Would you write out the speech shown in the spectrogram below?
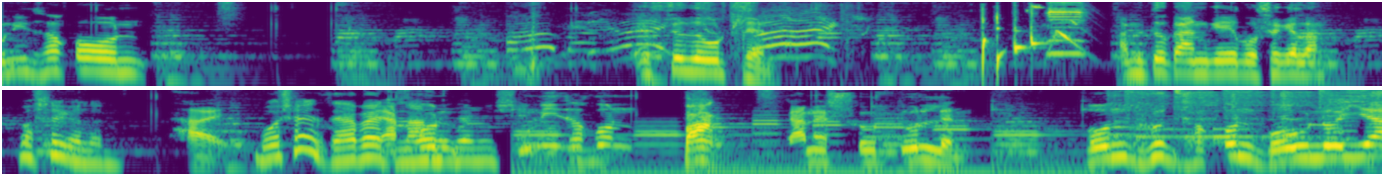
উনি যখন স্টেজে উঠলেন আমি তো গান গেয়ে বসে গেলাম। বসে গেলেন? হায় বসে যাবে এখন উনি যখন গানের সুর তুললেন বন্ধু যখন বউ লইয়া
